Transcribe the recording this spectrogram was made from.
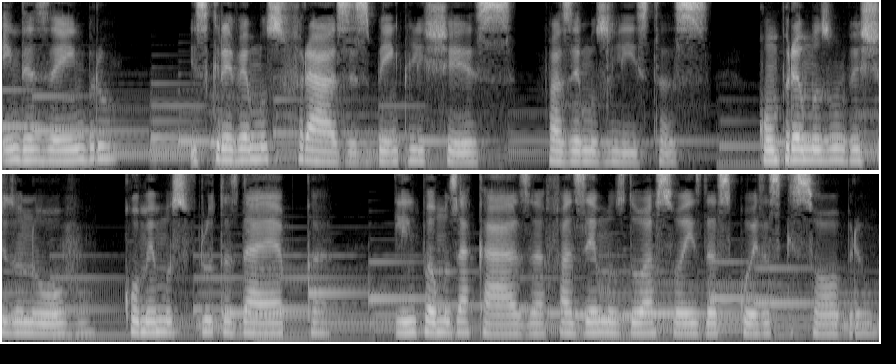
Em dezembro, Escrevemos frases bem clichês, fazemos listas, compramos um vestido novo, comemos frutas da época, limpamos a casa, fazemos doações das coisas que sobram.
